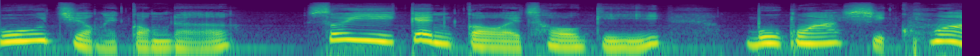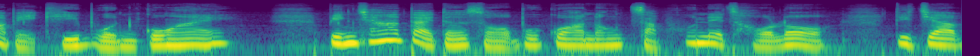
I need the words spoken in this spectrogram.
武将的功劳，所以建国的初期，武官是看不起文官的。并且大多数武官拢十分的粗鲁，直接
